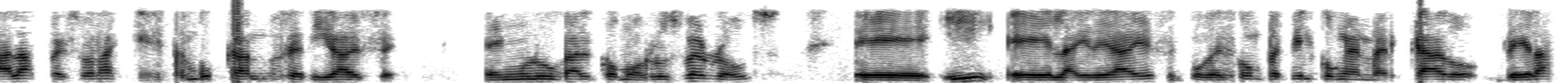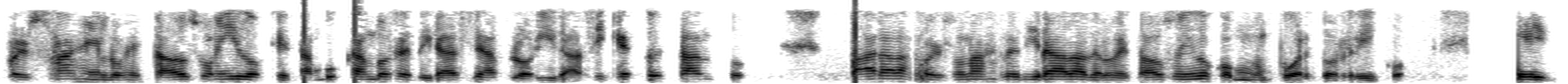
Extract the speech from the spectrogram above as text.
a las personas que están buscando retirarse en un lugar como Roosevelt Roads eh, y eh, la idea es poder competir con el mercado de las personas en los Estados Unidos que están buscando retirarse a Florida. Así que esto es tanto para las personas retiradas de los Estados Unidos como en Puerto Rico. El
